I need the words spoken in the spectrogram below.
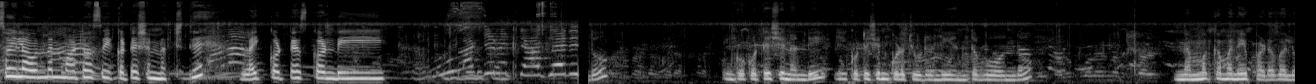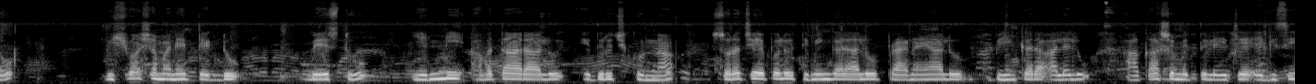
సో ఇలా ఉందన్నమాట. సో ఈ కొటేషన్ నచ్చితే లైక్ కొట్టేసుకోండి. ఇంకో కొటేషన్ అండి. ఈ కొటేషన్ కూడా చూడండి ఎంత బాగుందో. నమ్మకం అనే పడవలో విశ్వాసం అనే తెడ్డు వేస్తూ ఎన్ని అవతారాలు ఎదురుచుకున్న సొరచేపలు తిమింగలాలు ప్రాణయాలు భీంకర అలలు ఆకాశమెత్తు లేచే ఎగిసి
